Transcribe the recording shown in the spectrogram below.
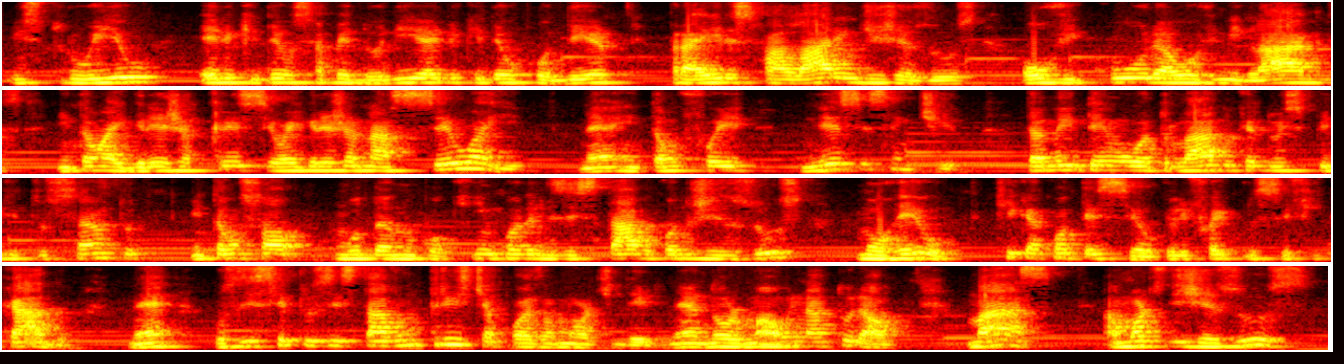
instruiu, ele que deu sabedoria, ele que deu poder para eles falarem de Jesus. Houve cura, houve milagres, então a igreja cresceu, a igreja nasceu aí, né? Então foi nesse sentido. Também tem o outro lado que é do Espírito Santo. Então, só mudando um pouquinho, quando eles estavam, quando Jesus morreu, o que, que aconteceu? Que ele foi crucificado, né? Os discípulos estavam tristes após a morte dele, né? Normal e natural. Mas a morte de Jesus,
